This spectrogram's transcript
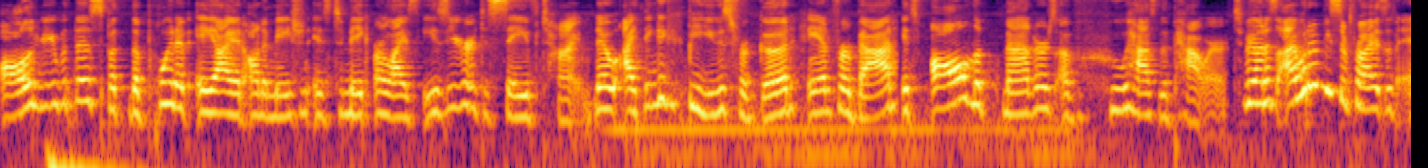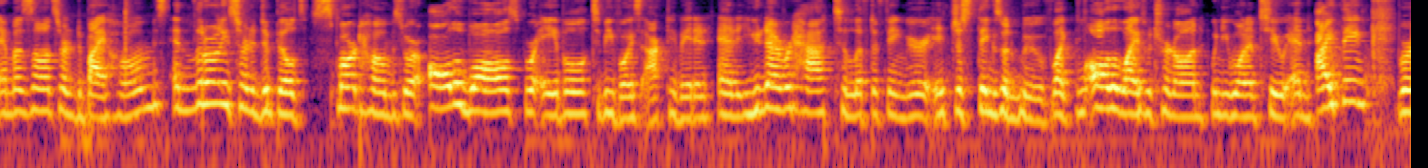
all agree with this, but the point of AI and automation is to make our lives easier and to save time. Now, I think it could be used for good and for bad. It's all the matters of who has the power. To be honest, I wouldn't be surprised if Amazon started to buy homes and literally started to build smart homes where all the walls were able to be voice activated and you never had to lift a finger. It just things would move. Like all the lights would turn on when you wanted to. And I think we're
